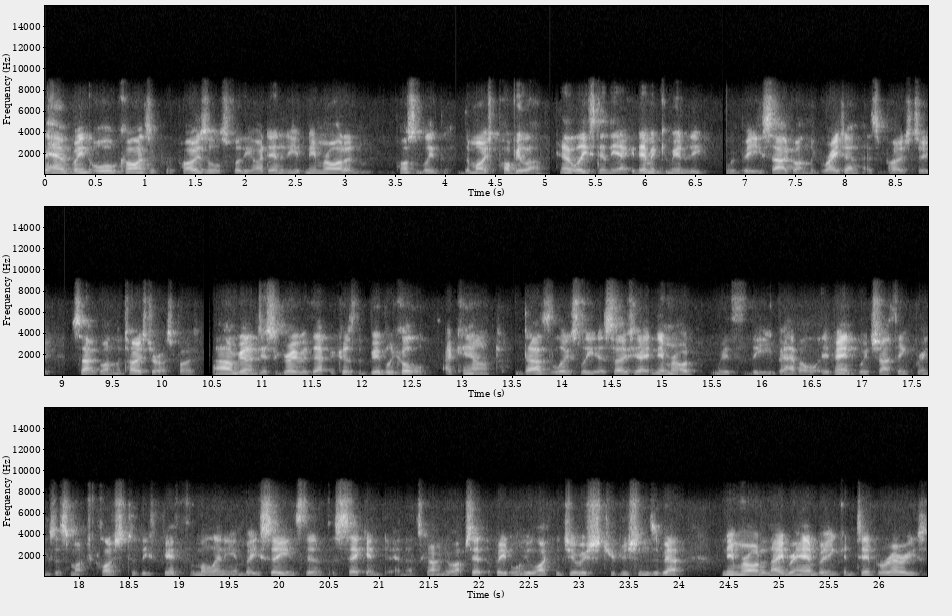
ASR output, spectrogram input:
There have been all kinds of proposals for the identity of Nimrod, and possibly the most popular, at least in the academic community, would be Sargon the Greater, as opposed to Sargon the Toaster, I suppose. Uh, I'm going to disagree with that because the biblical account does loosely associate Nimrod with the Babel event, which I think brings us much closer to the fifth millennium BC instead of the second, and that's going to upset the people who like the Jewish traditions about Nimrod and Abraham being contemporaries.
